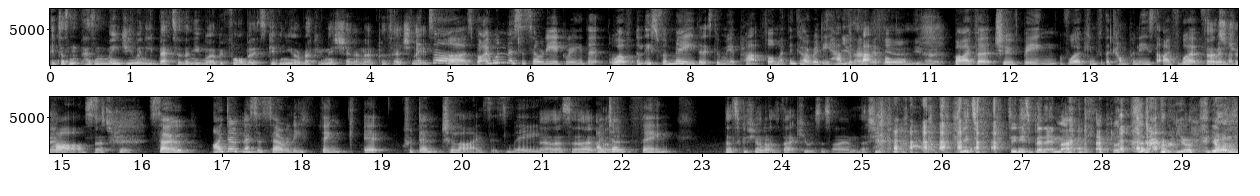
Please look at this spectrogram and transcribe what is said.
it doesn't hasn't made you any better than you were before, but it's given you a recognition and a potentially. It does, but I wouldn't necessarily agree that. Well, at least for me, that it's given me a platform. I think I already had you the had platform it, yeah, you had it. by virtue of being of working for the companies that I've worked for That's in the past. That's true. So I don't necessarily think it credentializes me. Yeah, that's it. Eh? I don't think. That's because you're not as vacuous as I am. That's you. you need to, do need to bear that in mind. you're you're on,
